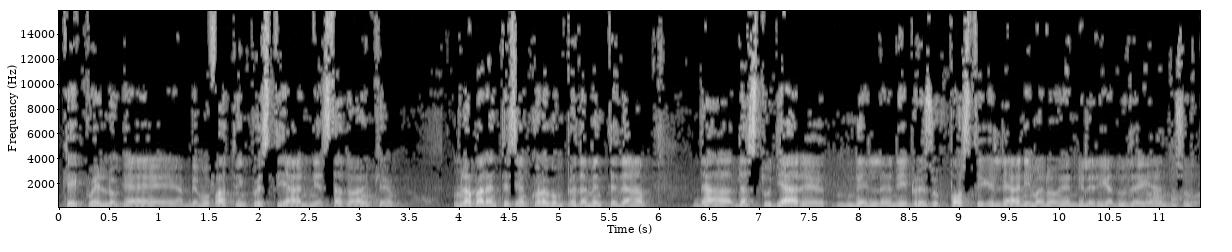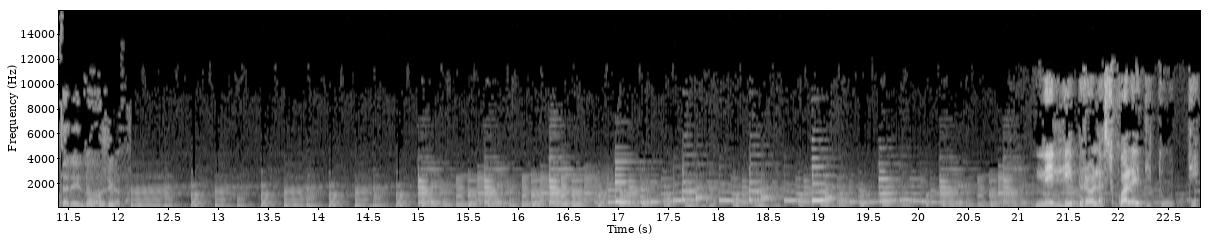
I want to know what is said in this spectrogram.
che quello che abbiamo fatto in questi anni è stato anche una parentesi ancora completamente da da, da studiare nel, nei presupposti che le animano e nelle ricadute che hanno sul territorio. Nel libro La scuola è di tutti,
